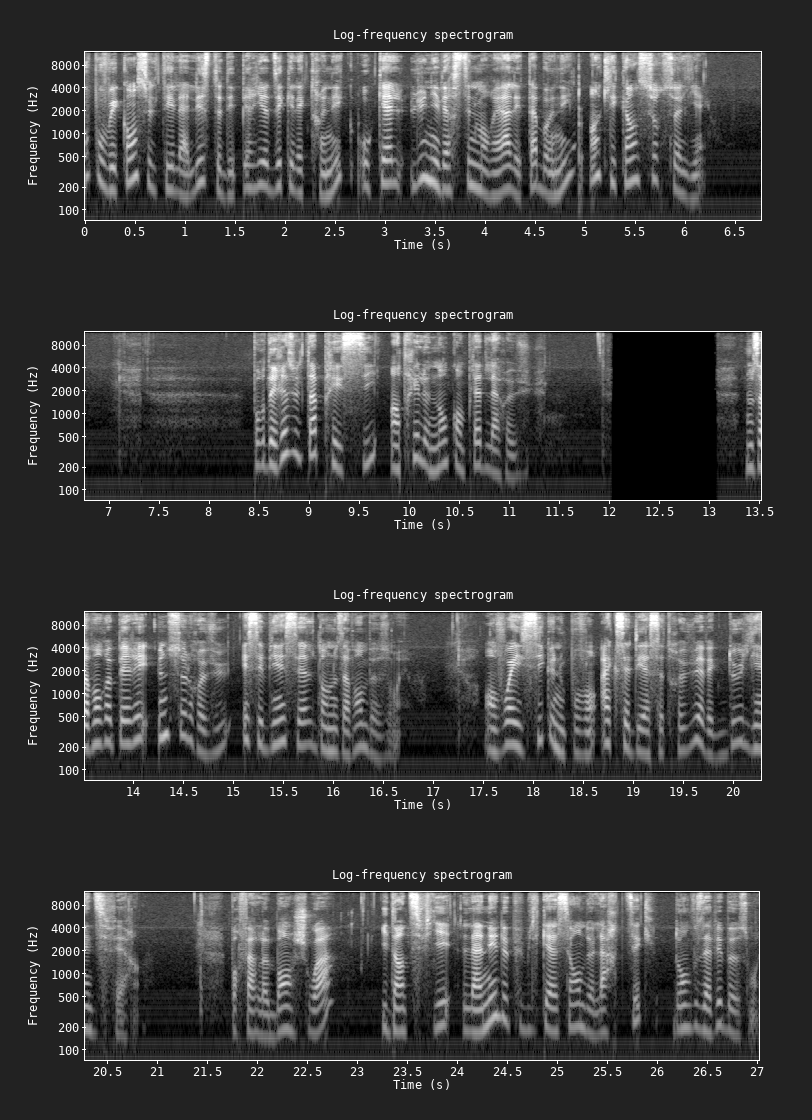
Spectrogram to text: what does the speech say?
Vous pouvez consulter la liste des périodiques électroniques auxquels l'Université de Montréal est abonnée en cliquant sur ce lien. Pour des résultats précis, entrez le nom complet de la revue. Nous avons repéré une seule revue et c'est bien celle dont nous avons besoin. On voit ici que nous pouvons accéder à cette revue avec deux liens différents. Pour faire le bon choix, identifiez l'année de publication de l'article dont vous avez besoin.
